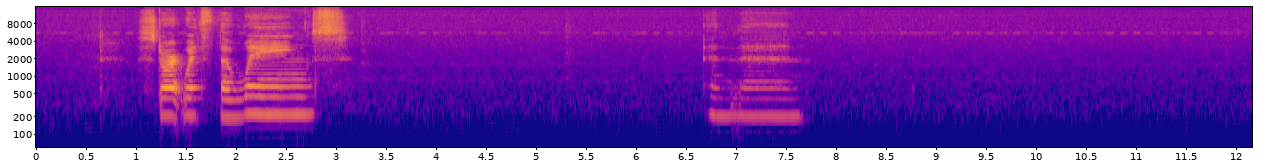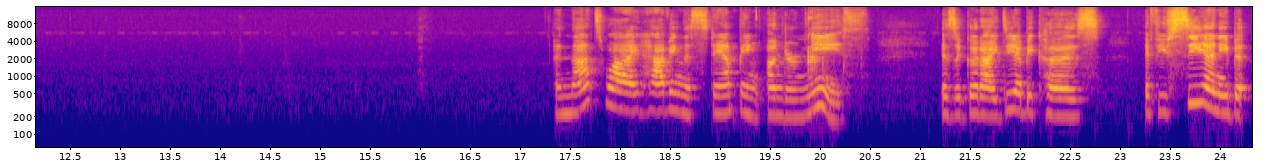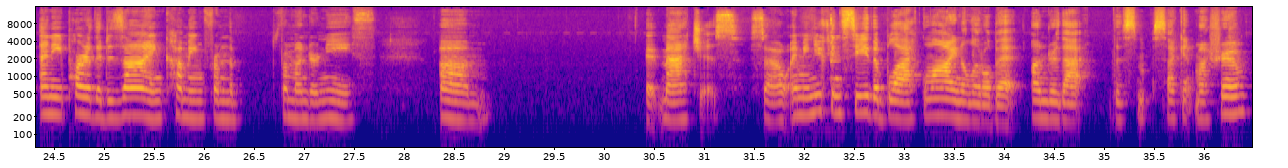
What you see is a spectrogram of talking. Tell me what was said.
Start with the wings and then And that's why having the stamping underneath is a good idea because if you see any bit, any part of the design coming from the from underneath, um, it matches. So, I mean, you can see the black line a little bit under that this second mushroom.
